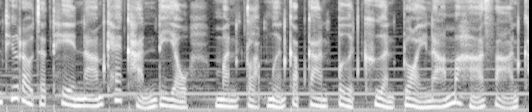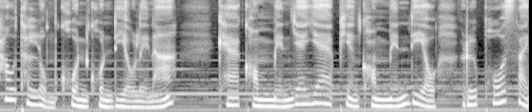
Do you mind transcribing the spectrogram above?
นที่เราจะเทน้ำแค่ขันเดียว มันกลับเหมือนกับการเปิดเขื่อนปล่อยน้ำมหาศาลเข้าถล่มคนคนเดียวเลยนะ แค่คอมเมนต์แย่ๆ เพียงคอมเมนต์เดียว หรือโพสต์ใส่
